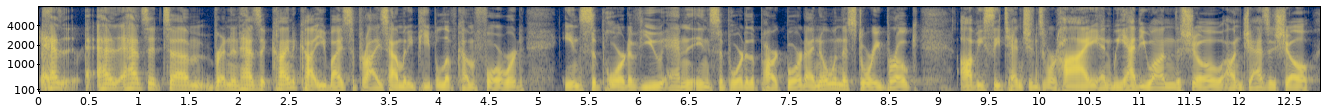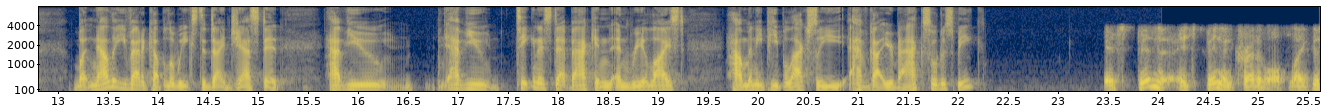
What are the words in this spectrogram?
Has, has, has, it, um, Brendan, has it kind of caught you by surprise how many people have come forward in support of you and in support of the park board? I know when the story broke, obviously tensions were high, and we had you on the show, on Jazz's show. But now that you've had a couple of weeks to digest it, have you have you taken a step back and, and realized how many people actually have got your back, so to speak? It's been it's been incredible. Like the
